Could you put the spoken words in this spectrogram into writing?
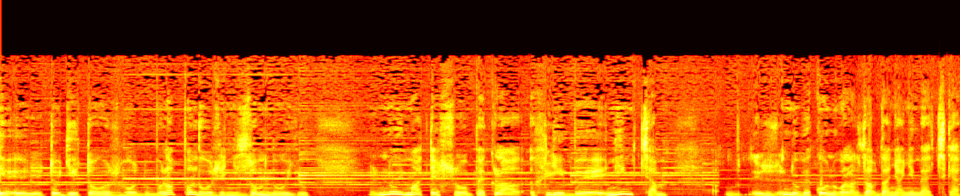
е, тоді того згоду була в положенні зо мною. Ну і мати що, пекла хліб е, німцям, е, ну, виконувала завдання німецьке,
